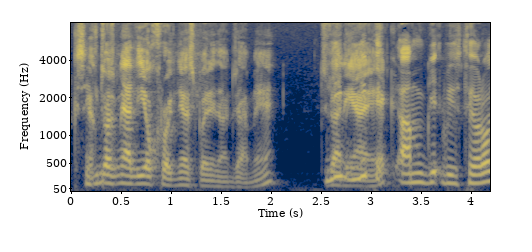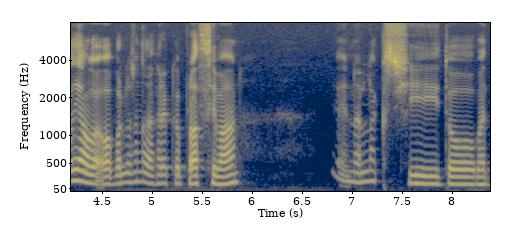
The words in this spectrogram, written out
ξεκινάει- Εκτός μια-δύο χρονιές που ήταν τζαμέ. Ήταν η Λί- λί- ΑΕΚ. αμ- Θεωρώ ότι ο Απόλλωνας αν καταφέρει και πρόθυμα να αλλάξει το, με-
